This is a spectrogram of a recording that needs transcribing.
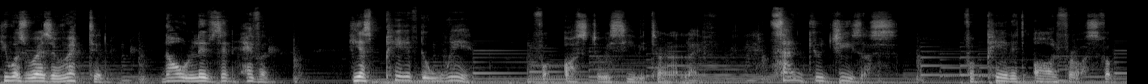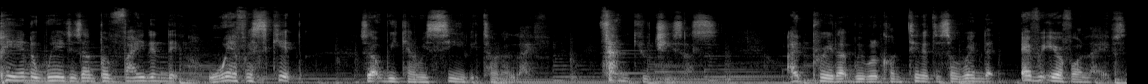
He was resurrected, now lives in heaven. He has paved the way for us to receive eternal life. Thank you, Jesus, for paying it all for us, for paying the wages and providing the way of escape so that we can receive eternal life. Thank you, Jesus. I pray that we will continue to surrender every area of our lives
